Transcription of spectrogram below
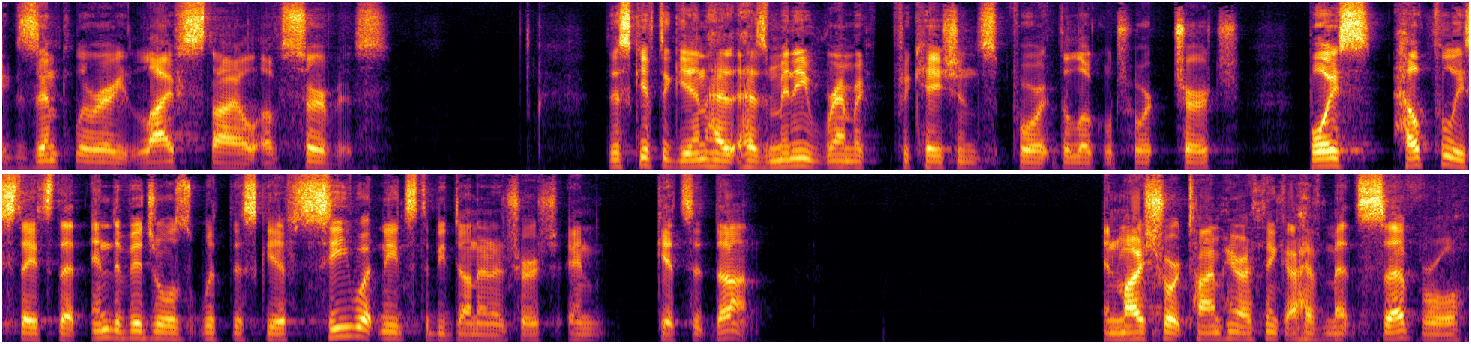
exemplary lifestyle of service. This gift, again, has many ramifications for the local church. Boice helpfully states that individuals with this gift see what needs to be done in a church and gets it done. In my short time here, I think I have met several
